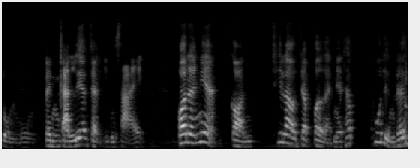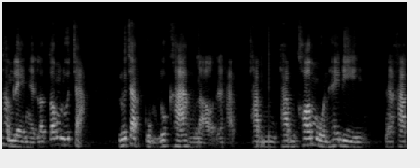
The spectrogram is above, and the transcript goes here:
กลุ่มหนึ่งเป็นการเลือกจากอินไซต์เพราะฉะนั้นเนี่ยก่อนที่เราจะเปิดเนี่ยถ้าพูดถึงเรื่องทำเลเนี่ยเราต้องรู้จักรู้จักกลุ่มลูกค้าของเรานะครับทำทำข้อมูลให้ดีนะครับ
